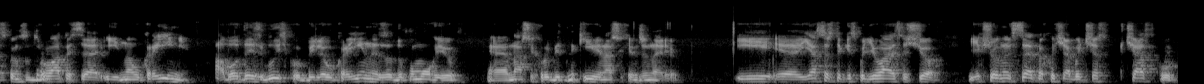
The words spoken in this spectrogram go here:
сконцентруватися і на Україні або десь близько біля України за допомогою е, наших робітників і наших інженерів. І е, я все ж таки сподіваюся, що якщо не все, то хоча б час- частку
